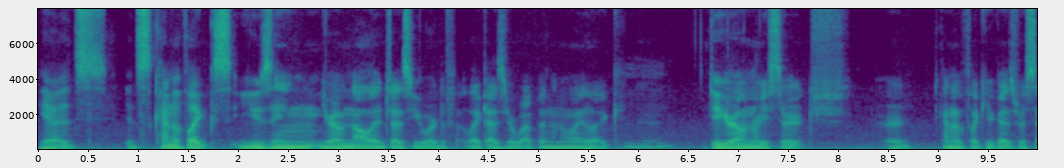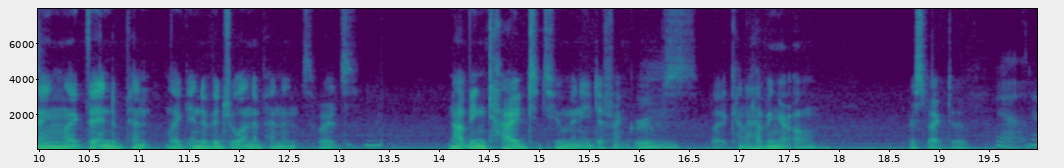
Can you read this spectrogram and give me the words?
Yeah, it's it's kind of like using your own knowledge as your def- like as your weapon in a way. Like Mm-hmm. do your own research, or kind of like you guys were saying, like the independent, like individual independence, where it's Mhm. not being tied to too many different groups, Mm. but kind of having your own perspective. Yeah. Yeah,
